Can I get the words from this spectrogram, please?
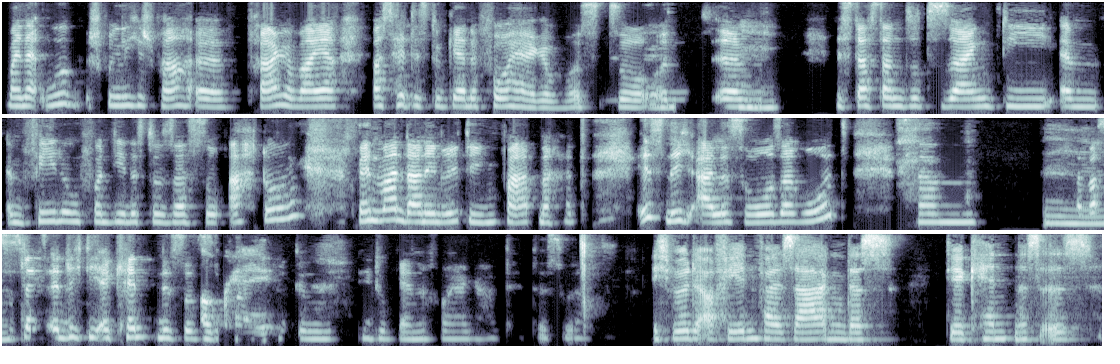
meine ursprüngliche Sprach, äh, Frage war ja, was hättest du gerne vorher gewusst? So mhm. und ähm, mhm. ist das dann sozusagen die ähm, Empfehlung von dir, dass du sagst, so Achtung, wenn man dann den richtigen Partner hat, ist nicht alles rosarot. Ähm, mhm. Was ist letztendlich die Erkenntnis sozusagen, okay. die, du, die du gerne vorher gehabt hättest? Oder? Ich würde auf jeden Fall sagen, dass die Erkenntnis ist,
